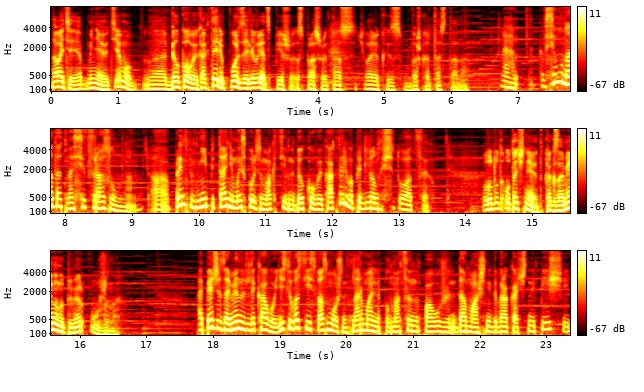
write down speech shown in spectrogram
давайте я обменяю тему. Белковые коктейли, польза или вред, спишу- спрашивает нас человек из Башкортостана. Э, Ко всему надо относиться разумно. А, В принципе, в ней питания мы используем активно белковые коктейли в определенных ситуациях. Вот тут уточняет, как замена, например, ужина. Опять же, замена для кого? Если у вас есть возможность нормально, полноценно поужинать домашней, доброкачественной пищей,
